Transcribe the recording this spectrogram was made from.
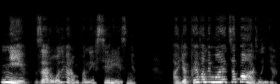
Ні, за розміром вони всі різні. А яке вони мають забарвлення?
